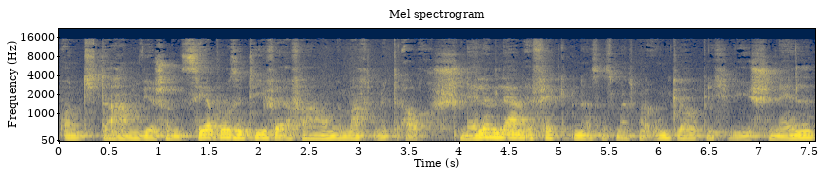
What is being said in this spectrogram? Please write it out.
Und da haben wir schon sehr positive Erfahrungen gemacht mit auch schnellen Lerneffekten. Es ist manchmal unglaublich, wie schnell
